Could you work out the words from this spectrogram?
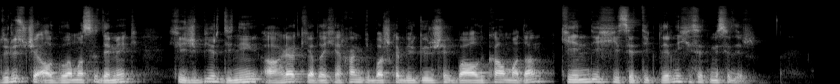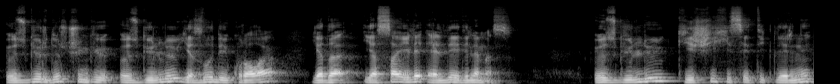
Dürüstçe algılaması demek hiçbir dini, ahlak ya da herhangi başka bir görüşe bağlı kalmadan kendi hissettiklerini hissetmesidir. Özgürdür çünkü özgürlüğü yazılı bir kurala ya da yasa ile elde edilemez. Özgürlüğü kişi hissettiklerini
